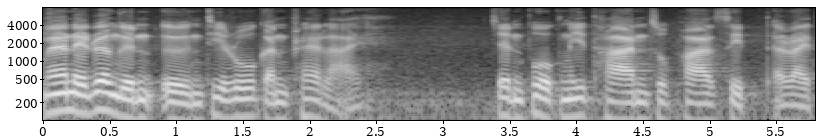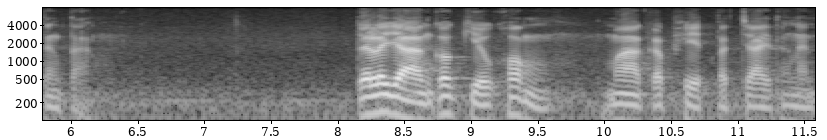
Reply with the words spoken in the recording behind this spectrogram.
แม้ในเรื่องอื่น ๆ ที่รู้กันแพร่หลาย เช่นพวกนิทานสุภาษิตอะไรต่าง แต่ละอย่างก็เกี่ยวข้องมากับเหตุปัจจัยทั้งนั้น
